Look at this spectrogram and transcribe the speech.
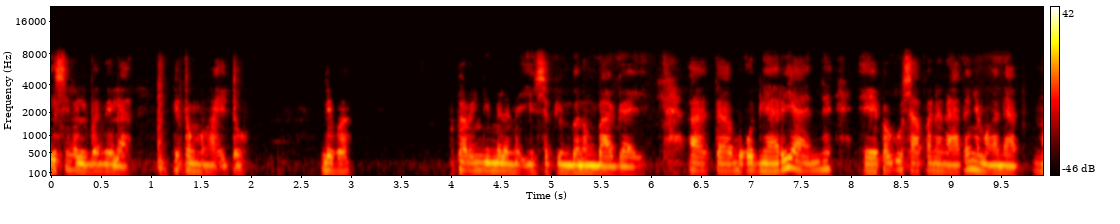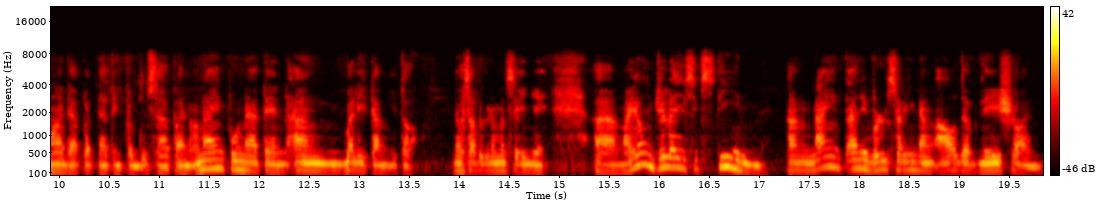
isinalba nila itong mga ito. 'Di ba? Pero hindi nila naisip yung ganong bagay. At uh, bukod nga riyan, eh, pag-usapan na natin yung mga, nap- mga dapat nating pag-usapan. Unahin po natin ang balitang ito. Nasabi ko naman sa inyo, uh, ngayong July 16, ang 9th anniversary ng Aldab Nation.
